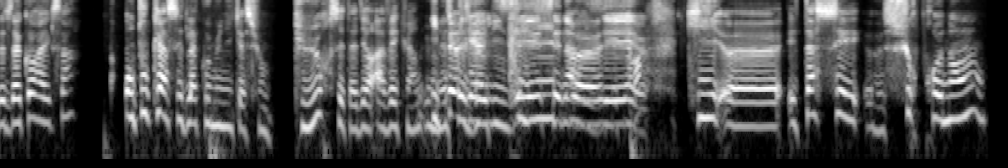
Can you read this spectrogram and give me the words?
Vous êtes d'accord avec ça? En tout cas, c'est de la communication pure, c'est-à-dire avec un, une Hyper espèce réalisé, de scénarisé, qui euh, est assez euh, surprenant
